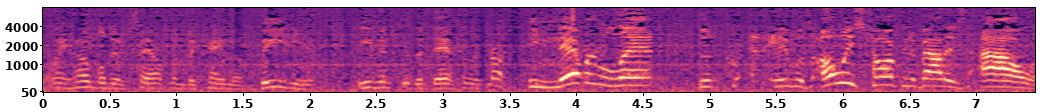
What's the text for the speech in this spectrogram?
Well, he humbled himself and became obedient even to the death of the cross. He never let the. He was always talking about his hour.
